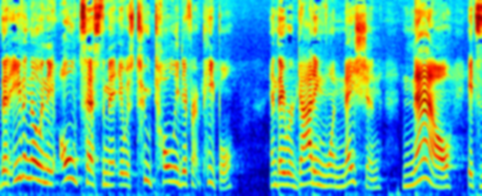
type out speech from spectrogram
That even though in the Old Testament it was two totally different people and they were guiding one nation, now it's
